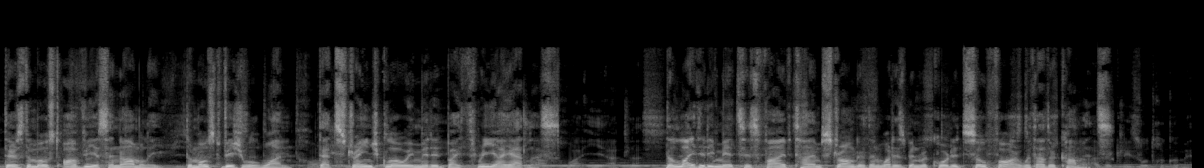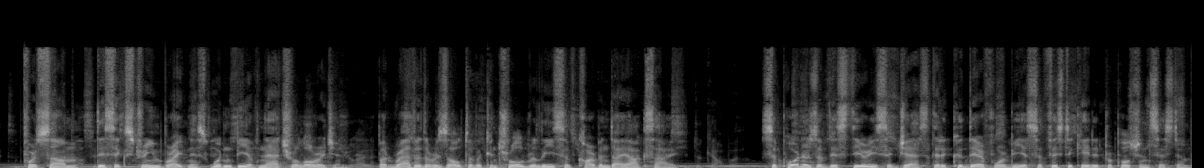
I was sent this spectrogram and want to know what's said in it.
there's the most obvious anomaly, the most visual one, that strange glow emitted by 3i Atlas. The light it emits is five times stronger than what has been recorded so far with other comets. For some, this extreme brightness wouldn't be of natural origin, but rather the result of a controlled release of carbon dioxide. Supporters of this theory suggest that it could therefore be a sophisticated propulsion system.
